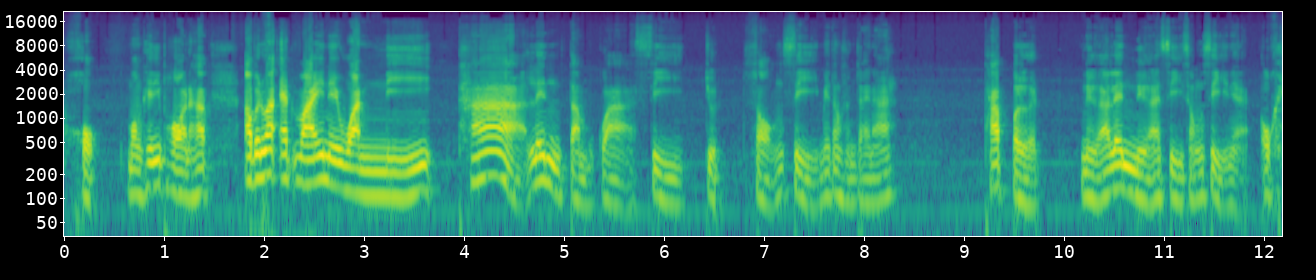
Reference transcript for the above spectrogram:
4.6 มองแค่นี้พอนะครับ เอาเป็นว่าแอดไว้ในวันนี้ ถ้าเล่นต่ำกว่า 4.24 ไม่ต้องสนใจนะ ถ้าเปิดเหนือเล่นเหนือ 424 เนี่ย โอเค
